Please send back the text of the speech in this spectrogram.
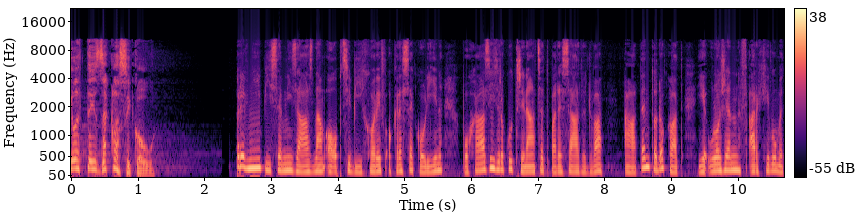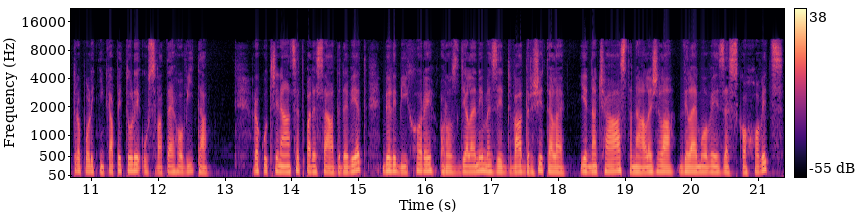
Výlety za klasikou. První písemný záznam o obci Bíchory v okrese Kolín pochází z roku 1352 a tento doklad je uložen v archivu metropolitní kapituly u svatého Víta. Roku 1359 byly Bíchory rozděleny mezi dva držitele. Jedna část náležela Vilémovi ze Skochovic,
